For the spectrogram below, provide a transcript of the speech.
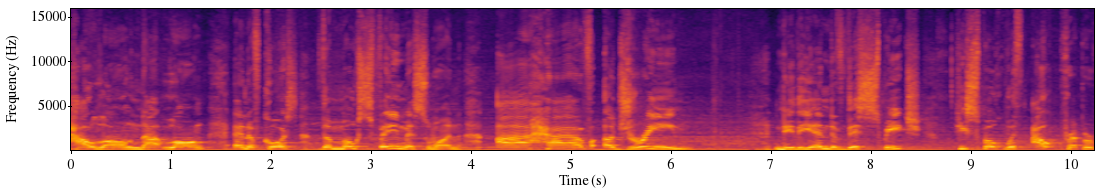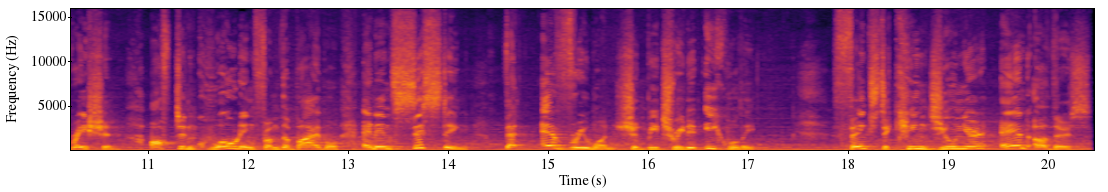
How Long, Not Long, and of course, the most famous one, I Have a Dream. Near the end of this speech, he spoke without preparation, often quoting from the Bible and insisting that everyone should be treated equally. Thanks to King Jr. and others,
